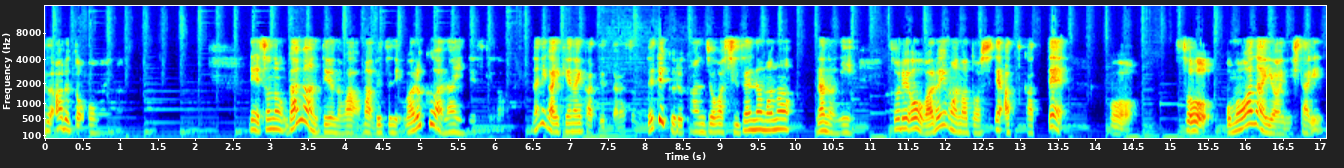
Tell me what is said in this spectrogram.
ずあると思います。で、その我慢っていうのは、まあ別に悪くはないんですけ、何がいけないかって言ったら、その出てくる感情は自然なものなのに、それを悪いものとして扱って、こう、そう思わないようにしたり、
